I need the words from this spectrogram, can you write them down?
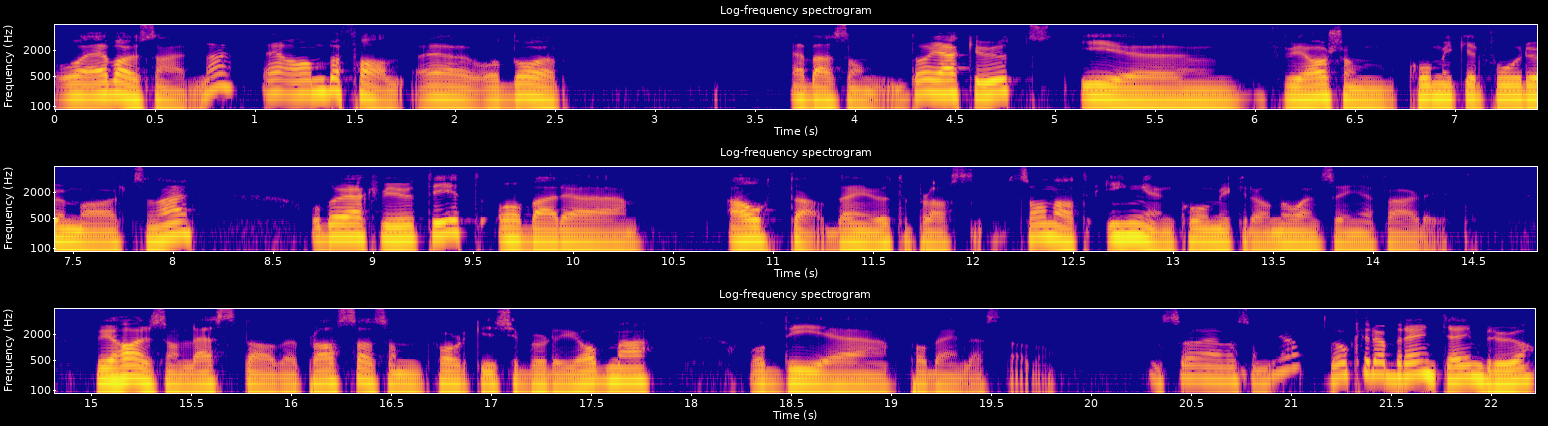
og jeg var jo sånn her Nei, jeg anbefaler. Jeg, og da jeg bare sånn, Da gikk jeg ut i For vi har sånn komikerforum og alt sånt her. Og da gikk vi ut dit og bare outa den uteplassen, sånn at ingen komikere noensinne drar dit. Vi har en sånn liste over plasser som folk ikke burde jobbe med, og de er på den lista da. Så jeg var sånn, ja, dere har brent den brua,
